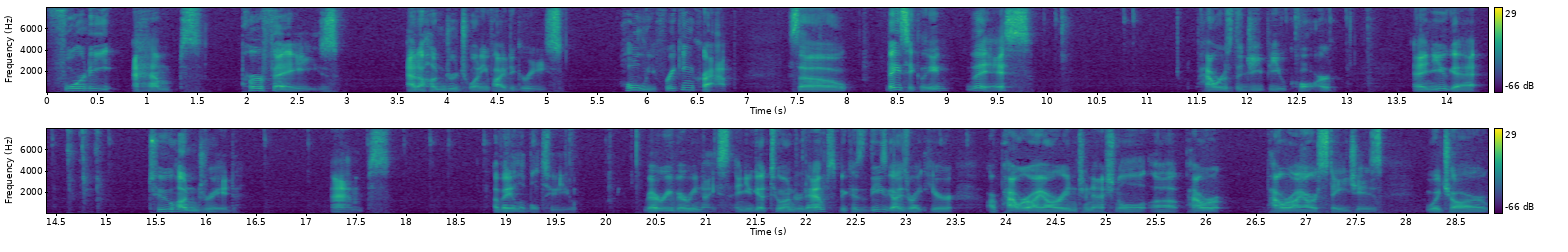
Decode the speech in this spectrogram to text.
40 amps per phase at 125 degrees. Holy freaking crap. So, basically, this powers the GPU core, and you get 200 amps available to you. Very, very nice. And you get 200 amps because these guys right here are Power IR International, uh, Power Power IR stages, which are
